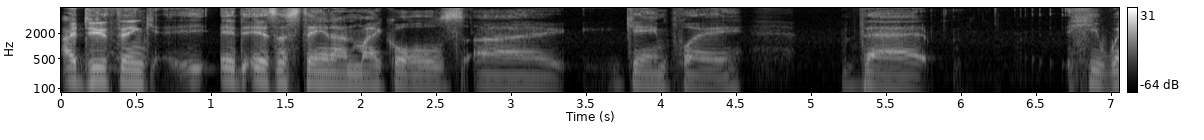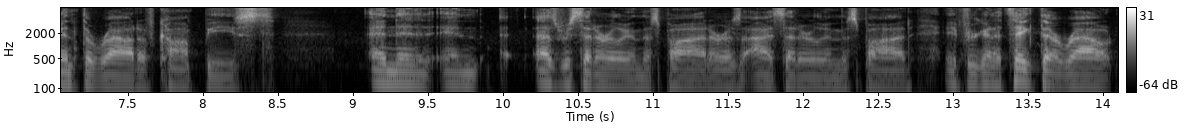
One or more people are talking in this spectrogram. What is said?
I do think it is a stain on Michael's uh, gameplay that he went the route of Comp Beast. And then, and as we said earlier in this pod, or as I said earlier in this pod, if you're going to take that route,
